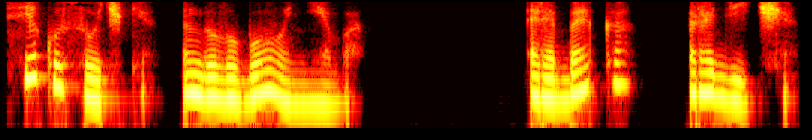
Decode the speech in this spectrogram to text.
все кусочки голубого неба. Ребекка Радичи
